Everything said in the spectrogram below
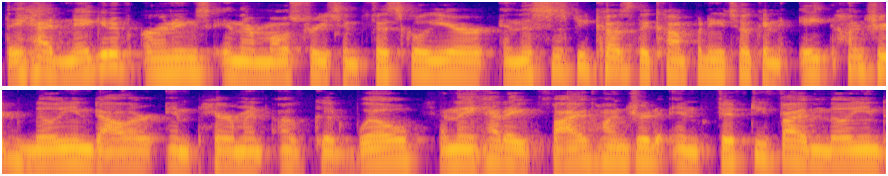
They had negative earnings in their most recent fiscal year, and this is because the company took an $800 million impairment of goodwill, and they had a $555 million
